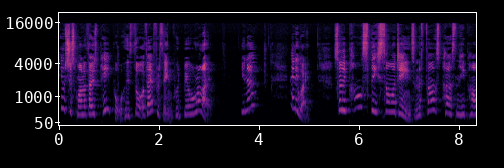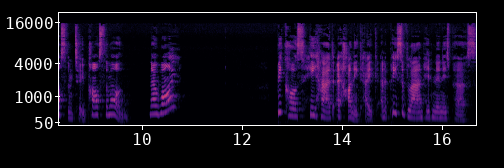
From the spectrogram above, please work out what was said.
He was just one of those people who thought of everything would be all right. You know? Anyway, so he passed these sardines, and the first person he passed them to passed them on. Know why? Because he had a honey cake and a piece of lamb hidden in his purse.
